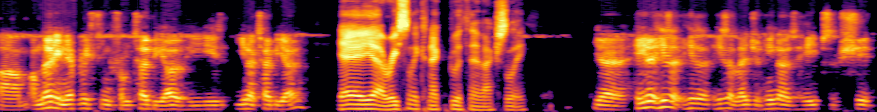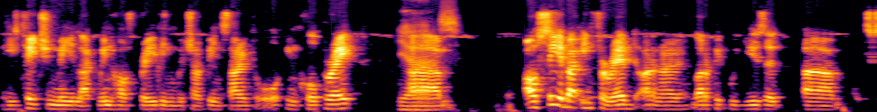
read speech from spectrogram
Um, I'm learning everything from Toby O. He, you know Toby O. Yeah, yeah, yeah. Recently connected with him actually. Yeah, he, he's a he's a he's a legend. He knows heaps of shit. He's teaching me like Wim Hof breathing, which I've been starting to incorporate. Yeah. Um, I'll see about infrared. I don't know. A lot of people use it. Um, it's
